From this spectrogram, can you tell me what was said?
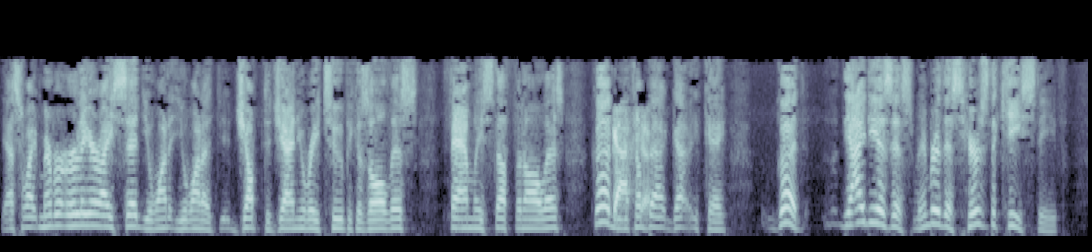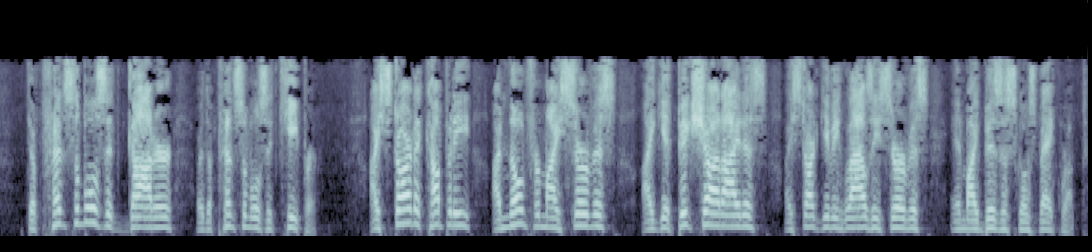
That's why. Remember earlier I said you want to, you want to jump to January two because all this family stuff and all this. Good. Gotcha. come back. Got, okay. Good. The idea is this. Remember this. Here's the key, Steve. The principles that got her are the principles that keep her. I start a company. I'm known for my service. I get big shot itis. I start giving lousy service, and my business goes bankrupt.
